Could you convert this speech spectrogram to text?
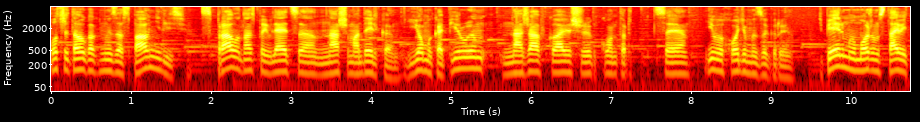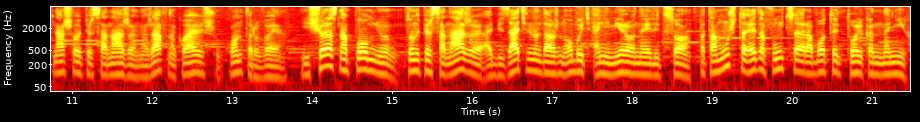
После того, как мы заспавнились, справа у нас появляется наша моделька. Ее мы копируем, нажав клавиши Ctrl-C и выходим из игры. Теперь мы можем ставить нашего персонажа, нажав на клавишу Ctrl-V. Еще раз напомню, что на персонаже обязательно должно быть анимированное лицо, потому что эта функция работает только на них.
